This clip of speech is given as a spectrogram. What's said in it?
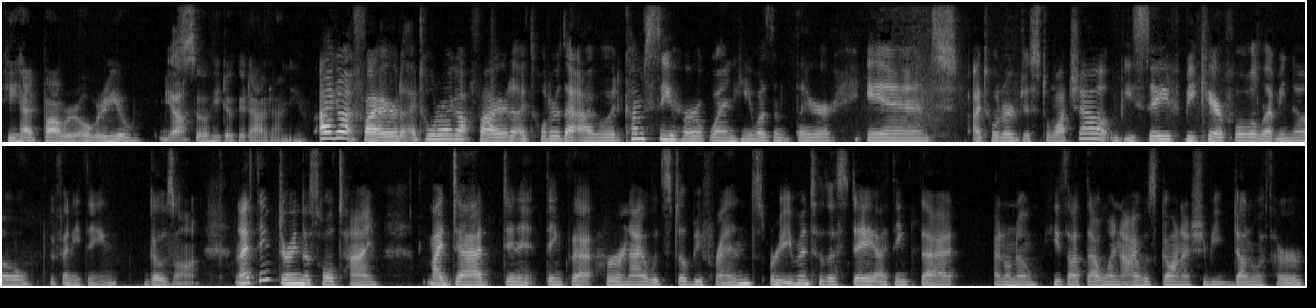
he had power over you. yeah. So he took it out on you. I got fired. I told her I got fired. I told her that I would come see her when he wasn't there. And I told her just to watch out, be safe, be careful, let me know if anything goes on. And I think during this whole time, my dad didn't think that her and I would still be friends, or even to this day, I think that, I don't know, he thought that when I was gone, I should be done with her.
